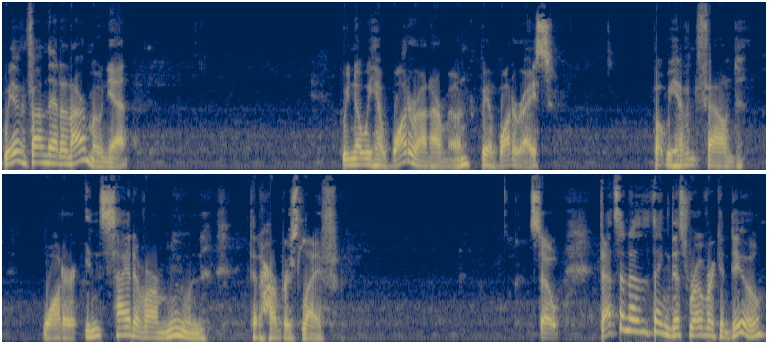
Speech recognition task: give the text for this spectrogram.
We haven't found that on our moon yet. We know we have water on our moon, we have water ice, but we haven't found water inside of our moon that harbors life. So that's another thing this rover could do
